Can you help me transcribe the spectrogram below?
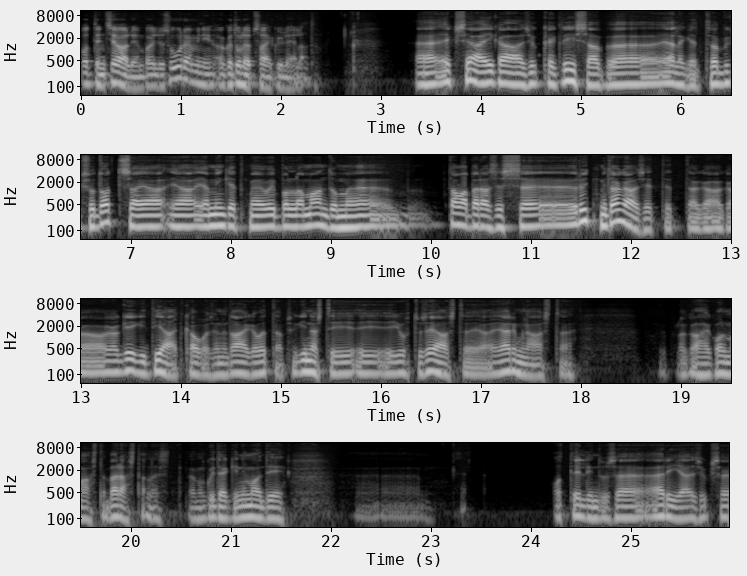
potentsiaali on palju suuremini, aga tuleb see aeg üle elada. Äh, eks jaa, iga niisugune kriis saab äh, jällegi, et saab ükskord otsa ja, ja, ja mingi hetk me võib-olla maandume tavapärasesse rütmi tagasi, et, et aga, aga, aga keegi ei tea, et kaua see nüüd aega võtab, see kindlasti ei, ei juhtu see aasta ja järgmine aasta võib-olla kahe-kolme aasta pärast alles, et peame kuidagi niimoodi äh, hotellinduse äri ja niisuguse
